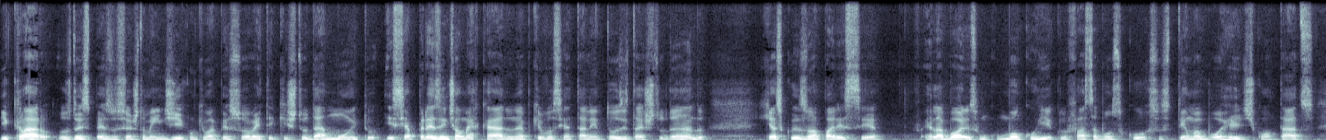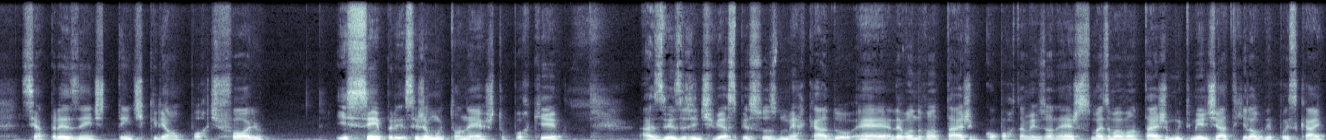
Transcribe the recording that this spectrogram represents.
E, claro, os dois pés do senhor também indicam que uma pessoa vai ter que estudar muito e se apresente ao mercado. Não é porque você é talentoso e está estudando que as coisas vão aparecer. Elabore um, um bom currículo, faça bons cursos, tenha uma boa rede de contatos, se apresente, tente criar um portfólio e sempre seja muito honesto, porque às vezes a gente vê as pessoas no mercado é, levando vantagem com comportamentos honestos, mas é uma vantagem muito imediata que logo depois cai.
